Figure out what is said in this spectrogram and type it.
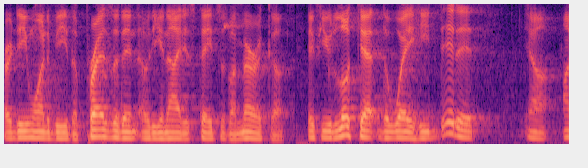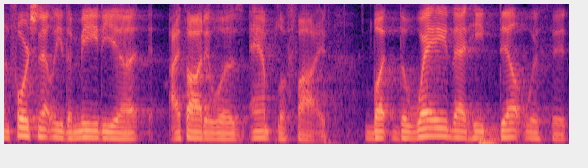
or do you want to be the president of the United States of America? If you look at the way he did it, you know, unfortunately, the media, I thought it was amplified. But the way that he dealt with it,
